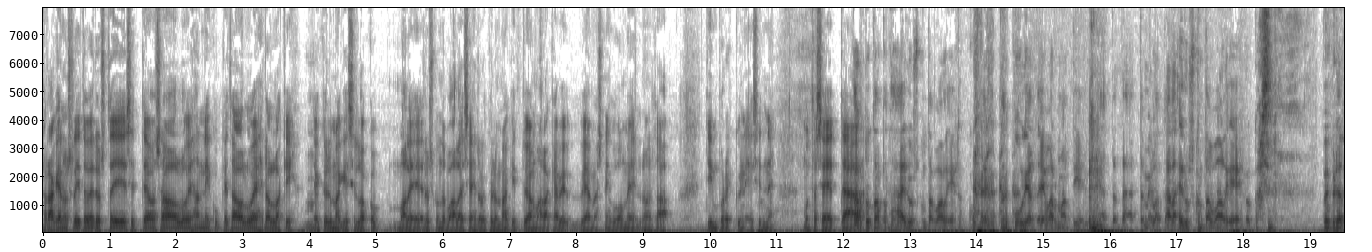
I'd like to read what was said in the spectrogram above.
rakennusliiton edustajia sitten osa on ollut ihan niin kuin ketä on ollut ehdollakin. Mm. Ja kyllä mäkin silloin, kun mä olin eduskuntavaaleissa ehdolla, kyllä mäkin työmaalla kävin viemässä niin kuin omiin noita timpurikkyniä sinne. Mutta se, että... Tartutaanpa tähän eduskuntavaaliehdokkuuteen. Nyt kuulijat ei varmaan tiennytkään tätä, että meillä on täällä eduskuntavaaliehdokas pöydän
